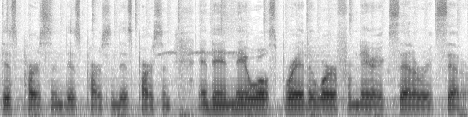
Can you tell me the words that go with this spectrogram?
this person, this person, this person, and then they will spread the word from there, etc., etc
